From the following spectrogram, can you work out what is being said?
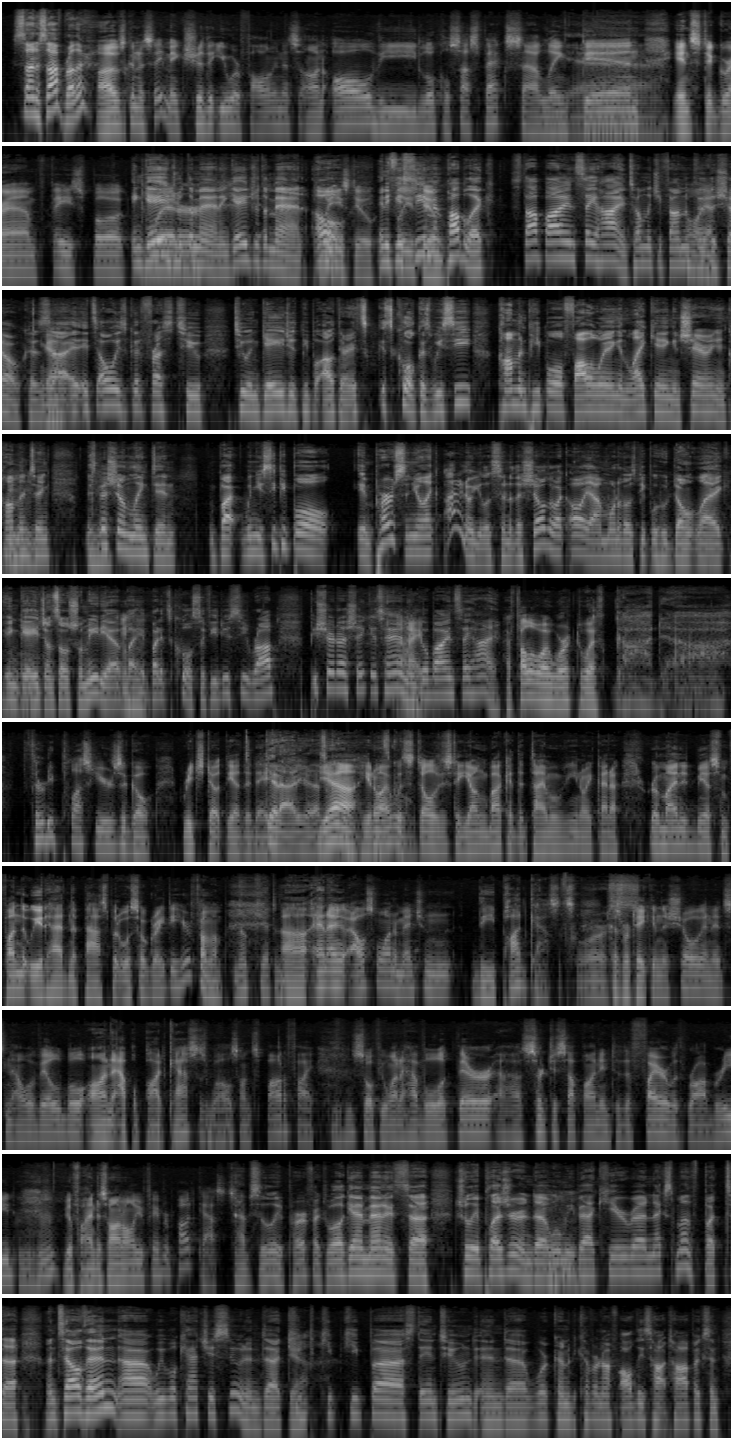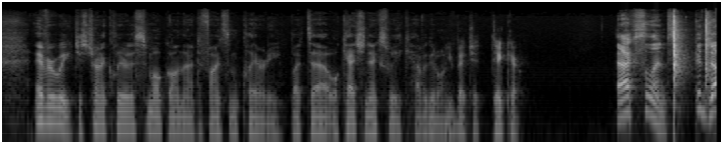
sign us off, brother. I was going to say, make sure that you are following us on all the local suspects uh, LinkedIn, Instagram, Facebook. Engage with the man. Engage with the man. Please oh, do. And if you Please see him in public, stop by and say hi and tell him that you found him Oh, through yeah. the show because Yeah. uh, it's always good for us to to engage with people out there. It's it's cool because we see common people following and liking and sharing Mm-hmm. and commenting, especially on LinkedIn. But when you see people in person, you're like, I don't know you listen to the show. They're like, Oh yeah, I'm one of those people who don't like Mm-hmm. engage on social media, but but it's cool. So if you do see Rob, be sure to shake his hand I- and go by and say hi. A fellow I worked with, God, uh, 30 plus years ago, reached out the other day. Get outta here. That's yeah, cool. you know, That's I was cool. still just a young buck at the time. You know, he kind of reminded me of some fun that we had had in the past, but it was so great to hear from him. No kidding. Uh, and I also want to mention the podcasts. course. Because we're taking the show and it's now available on Apple Podcasts as well as on Spotify. Mm-hmm. So if you want to have a look there, uh, search us up on Into the Fire with Rob Reed. Mm-hmm. You'll find us on all your favorite podcasts. Absolutely perfect. Well, again, man, it's uh, truly a pleasure, and uh, we'll Mm-hmm. meet back here uh, next month. But uh, until then, uh, we will catch you soon, and uh, keep Yeah. keep keep uh, staying tuned. And uh, we're going to be covering off all these hot topics, and every week, just trying to clear the smoke on that to find some clarity. But uh, we'll catch you next week. Have a good one. You betcha. Take care. Excellent. Good job.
